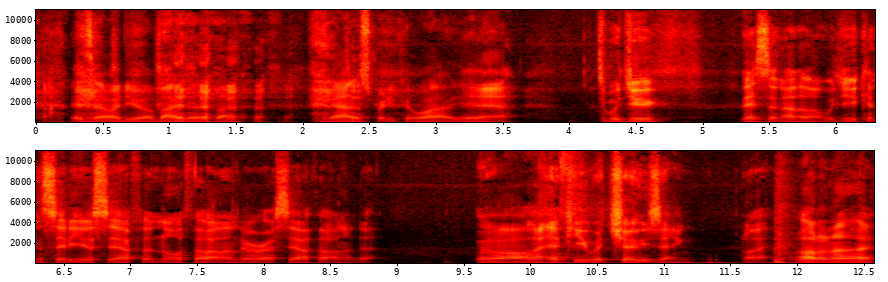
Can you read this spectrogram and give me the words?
that's how I knew I made it. But yeah, that's pretty cool. eh? yeah. yeah. Would you? That's another one. Would you consider yourself a North Islander or a South Islander? Oh, Like, if you were choosing, like, I don't know.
